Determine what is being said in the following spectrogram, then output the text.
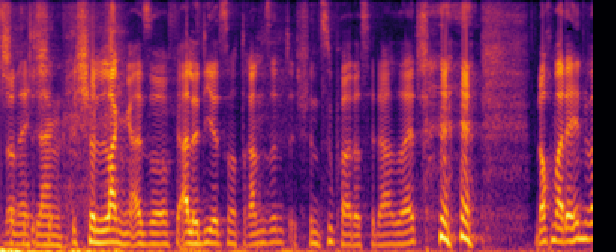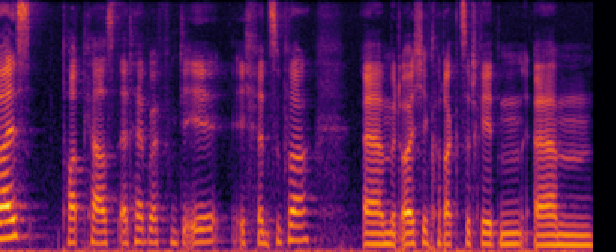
schon echt lang. Ist schon lang, also für alle, die jetzt noch dran sind, ich finde es super, dass ihr da seid. Nochmal der Hinweis, podcast at ich finde es super äh, mit euch in Kontakt zu treten. Ähm,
